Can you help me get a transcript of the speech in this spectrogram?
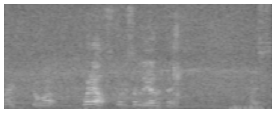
prices go up. What else? What are some of the other things? I just,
